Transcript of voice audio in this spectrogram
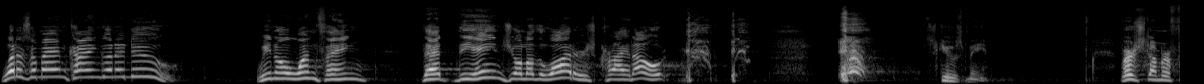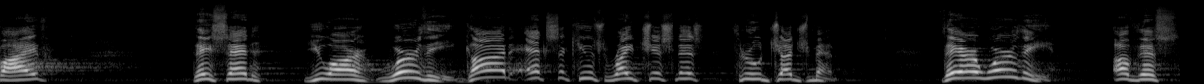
What is a mankind going to do? We know one thing that the angel of the waters cried out, excuse me. Verse number five, they said, You are worthy. God executes righteousness through judgment. They are worthy of this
